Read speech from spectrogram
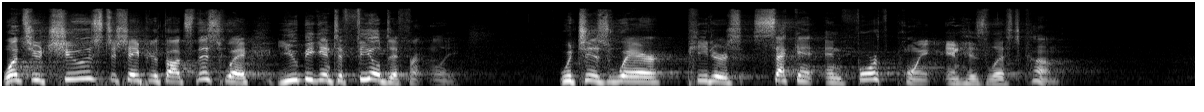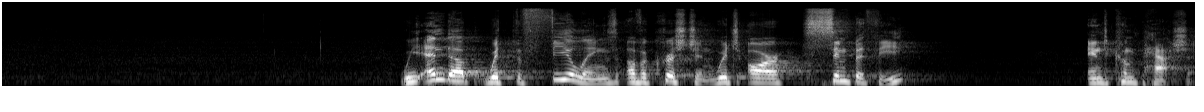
Once you choose to shape your thoughts this way, you begin to feel differently which is where Peter's second and fourth point in his list come. We end up with the feelings of a Christian, which are sympathy and compassion.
